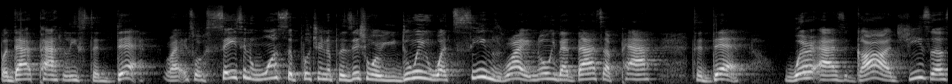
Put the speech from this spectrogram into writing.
but that path leads to death, right? So Satan wants to put you in a position where you're doing what seems right, knowing that that's a path to death. Whereas God, Jesus,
